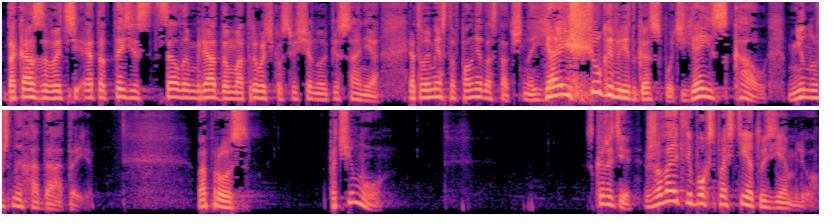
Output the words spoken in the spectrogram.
доказывать этот тезис целым рядом отрывочков Священного Писания. Этого места вполне достаточно. «Я ищу, — говорит Господь, — я искал, мне нужны ходатаи». Вопрос, почему? Скажите, желает ли Бог спасти эту землю?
